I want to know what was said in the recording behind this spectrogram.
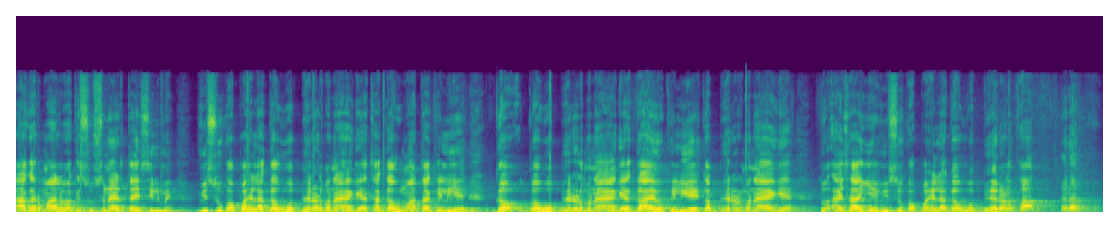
आगर मालवा के सुसनैर तहसील में विश्व का पहला गौ अभ्यारण बनाया गया था, गौ माता के लिए, गौ गौ अभ्यारण बनाया गया, गायों के लिए एक अभ्यारण बनाया गया। तो ऐसा ये विश्व का पहला गौ अभ्यारण था, है ना?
